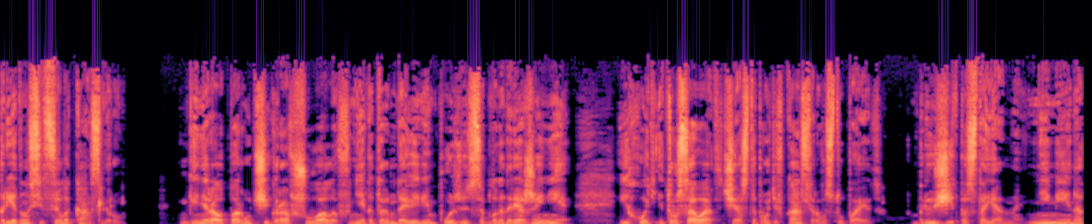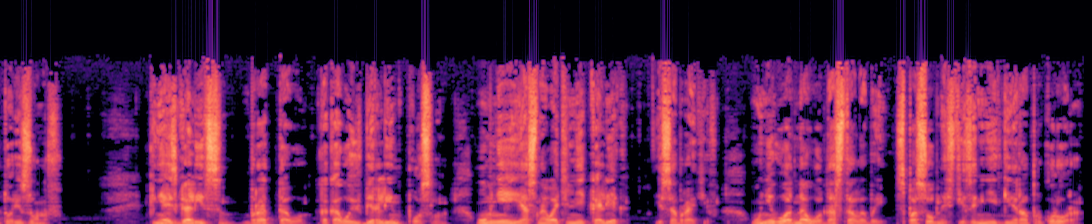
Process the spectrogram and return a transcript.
предан всецело канцлеру. Генерал-поручик граф Шувалов некоторым доверием пользуется благодаря жене и хоть и трусоват, часто против канцлера выступает. Брюзжит постоянно, не имея на то резонов. Князь Голицын, брат того, каковой в Берлин послан, умнее и основательнее коллег и собратьев, у него одного достало бы способности заменить генерал-прокурора.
